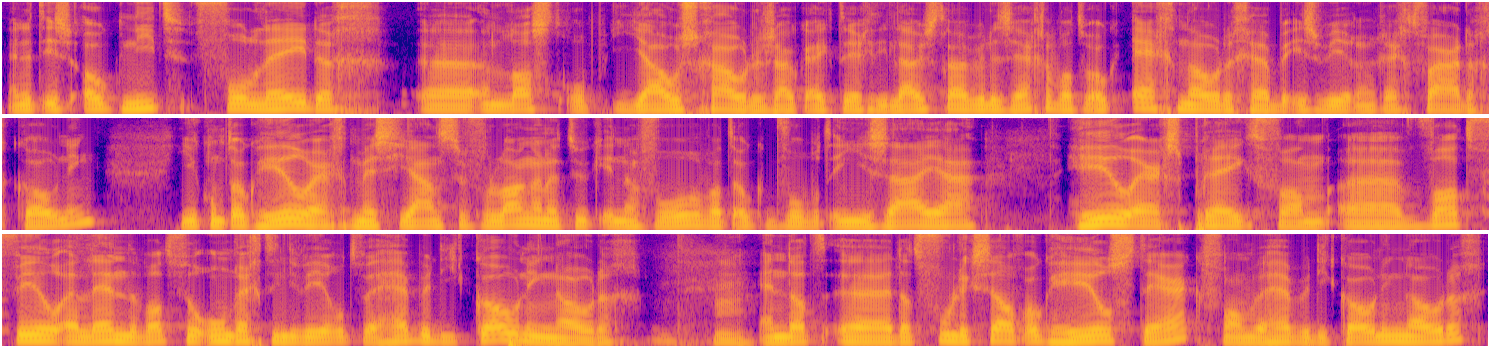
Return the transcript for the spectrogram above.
En het is ook niet volledig eh, een last op jouw schouder, zou ik eigenlijk tegen die luisteraar willen zeggen. Wat we ook echt nodig hebben, is weer een rechtvaardige koning. Hier komt ook heel erg het Messiaanse verlangen natuurlijk in naar voren. Wat ook bijvoorbeeld in Jezaja heel erg spreekt van eh, wat veel ellende, wat veel onrecht in de wereld. We hebben die koning nodig. En dat, eh, dat voel ik zelf ook heel sterk, van we hebben die koning nodig.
